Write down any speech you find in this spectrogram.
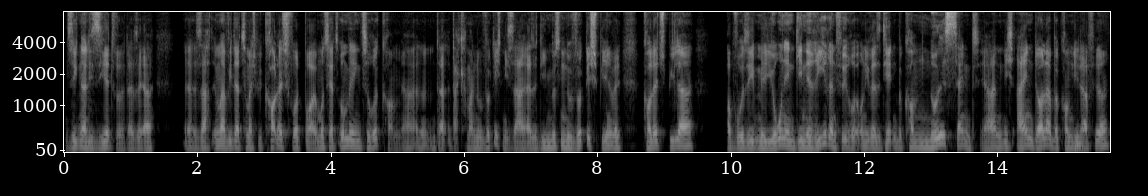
signalisiert wird. Also er äh, sagt immer wieder zum Beispiel College Football muss jetzt unbedingt zurückkommen. Ja? Also da, da, kann man nur wirklich nicht sagen. Also die müssen nur wirklich spielen, weil College-Spieler, obwohl sie Millionen generieren für ihre Universitäten, bekommen null Cent. Ja? Nicht einen Dollar bekommen die mhm. dafür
